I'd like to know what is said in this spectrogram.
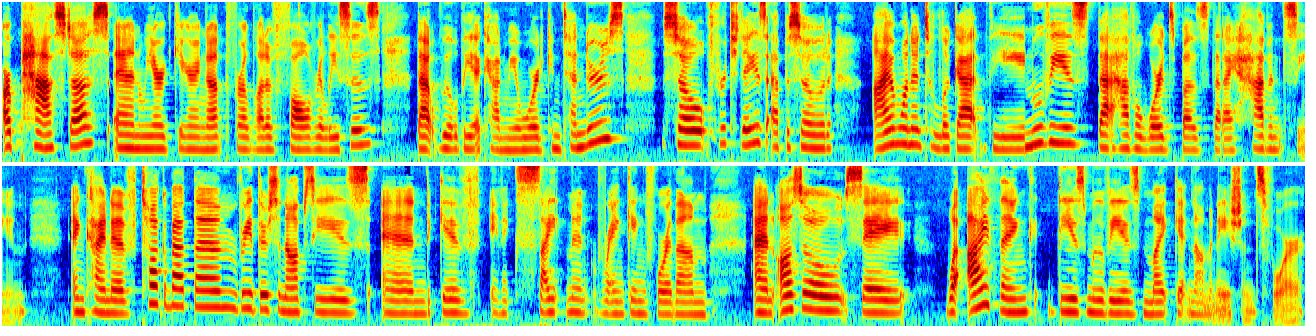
are past us, and we are gearing up for a lot of fall releases that will be Academy Award contenders. So, for today's episode, I wanted to look at the movies that have awards buzz that I haven't seen and kind of talk about them, read their synopses, and give an excitement ranking for them, and also say what I think these movies might get nominations for.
